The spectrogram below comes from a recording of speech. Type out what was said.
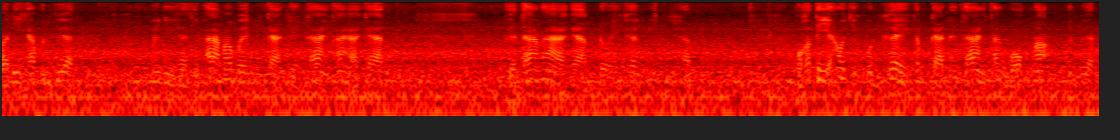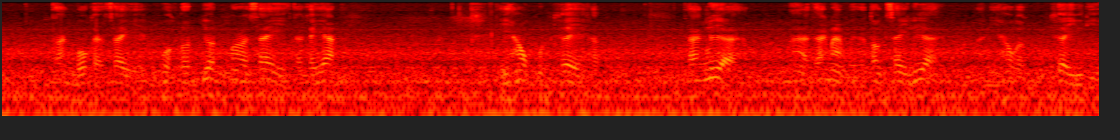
วัสดีครับเพื่อนๆมื่อนี้ก็สิพามาเบิ่งการเดินทางทางอากาศเดินทางทางอากาศโดยเครื่องบินครับ ปกติเฮาสิคุ้นเคยกับการเดินทางทางบกเนาะเพื่อนๆทางบกก็ใช้พวกรถยนต์มอเตอร์ไซค์จักรยานที่เฮาคุ้นเคยครับ ทางเรืออ่าทางน้ำก็จะต้องใช้เรือ อันนี้เฮาก็คุ้นเคยอยู่ดี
